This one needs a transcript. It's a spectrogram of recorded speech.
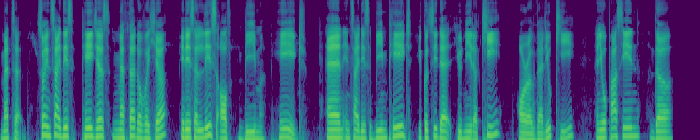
method. So inside this pages method over here, it is a list of beam page. And inside this beam page, you could see that you need a key or a value key and you will pass in the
